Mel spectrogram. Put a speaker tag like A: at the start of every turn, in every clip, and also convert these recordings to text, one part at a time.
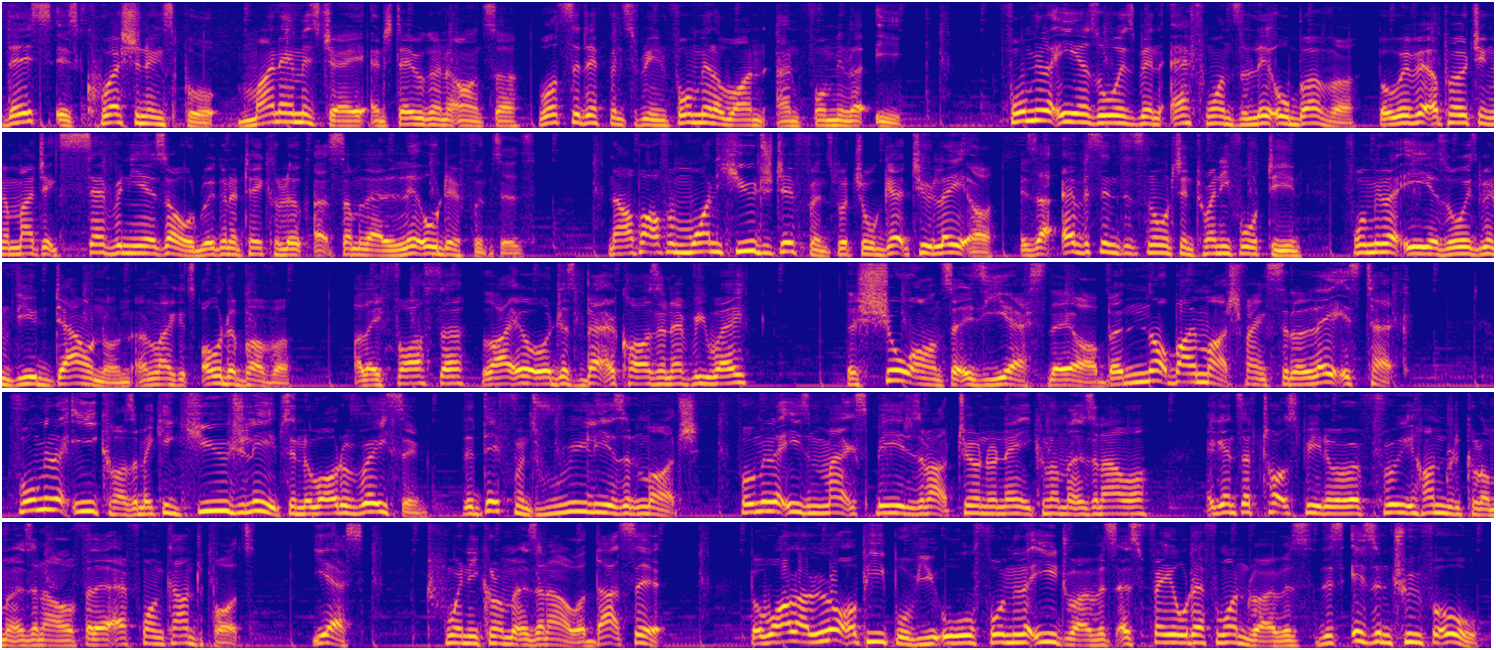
A: This is Questioning Sport. My name is Jay, and today we're going to answer what's the difference between Formula One and Formula E? Formula E has always been F1's little brother, but with it approaching a magic seven years old, we're going to take a look at some of their little differences. Now, apart from one huge difference, which we'll get to later, is that ever since its launch in 2014, Formula E has always been viewed down on, unlike its older brother. Are they faster, lighter, or just better cars in every way? The short answer is yes, they are, but not by much thanks to the latest tech. Formula E cars are making huge leaps in the world of racing. The difference really isn't much. Formula E's max speed is about 280 km an hour, against a top speed of over 300 km an hour for their F1 counterparts. Yes, 20 km an hour, that's it. But while a lot of people view all Formula E drivers as failed F1 drivers, this isn't true for all.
